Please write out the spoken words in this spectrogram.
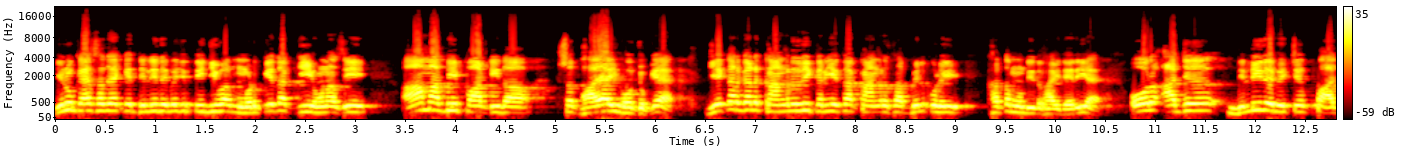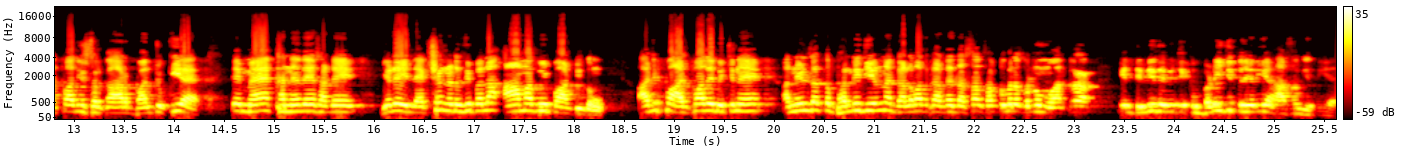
ਜਿਹਨੂੰ ਕਹਿ ਸਕਦੇ ਆ ਕਿ ਦਿੱਲੀ ਦੇ ਵਿੱਚ ਤੀਜੀ ਵਾਰ ਮੁੜ ਕੇ ਤਾਂ ਕੀ ਹੋਣਾ ਸੀ? ਆਮ ਆਦਮੀ ਪਾਰਟੀ ਦਾ ਸਫਾਇਆ ਹੀ ਹੋ ਚੁੱਕਿਆ ਹੈ। ਜੇਕਰ ਗੱਲ ਕਾਂਗਰਸ ਦੀ ਕਰੀਏ ਤਾਂ ਕਾਂਗਰਸ ਤਾਂ ਬਿਲਕੁਲ ਹੀ ਖਤਮ ਹੁੰਦੀ ਦਿਖਾਈ ਦੇ ਰਹੀ ਹੈ। ਔਰ ਅੱਜ ਦਿੱਲੀ ਦੇ ਵਿੱਚ ਭਾਜਪਾ ਦੀ ਸਰਕਾਰ ਬਣ ਚੁੱਕੀ ਹੈ ਤੇ ਮੈਂ ਖੰਨੇ ਦੇ ਸਾਡੇ ਜਿਹੜੇ ਇਲੈਕਸ਼ਨ ਲੜੇ ਸੀ ਪਹਿਲਾਂ ਆਮ ਆਦਮੀ ਪਾਰਟੀ ਤੋਂ। ਅੱਜ ਭਾਜਪਾ ਦੇ ਵਿੱਚ ਨੇ ਅਨਿਲ ਦੱਤ ਫੱਲੀ ਜੀ ਨਾਲ ਗੱਲਬਾਤ ਕਰਦੇ ਦੱਸਾਂ, ਸਭ ਤੋਂ ਪਹਿਲਾਂ ਤੁਹਾਨੂੰ ਮੁਬਾਰਕਾਂ ਕਿ ਦਿੱਲੀ ਦੇ ਵਿੱਚ ਇੱਕ ਬੜੀ ਜਿੱਤ ਜਿਹੜੀ ਹਾਸਲ ਕੀਤੀ ਹੈ।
